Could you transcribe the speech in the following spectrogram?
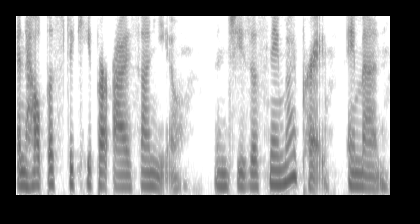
and help us to keep our eyes on you. In Jesus' name I pray. Amen.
